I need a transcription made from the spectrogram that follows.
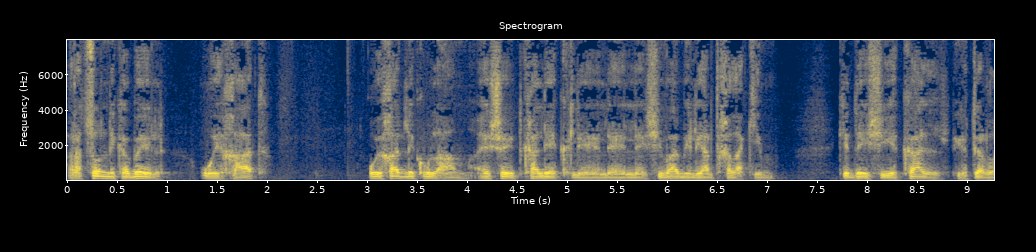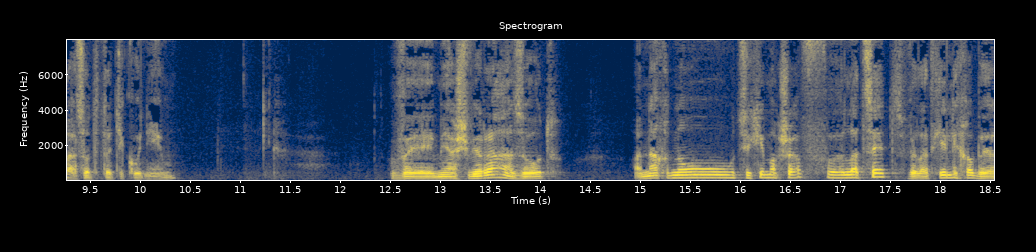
הרצון לקבל הוא אחד, הוא אחד לכולם, שהתחלק לשבעה מיליארד חלקים, כדי שיהיה קל יותר לעשות את התיקונים. ומהשבירה הזאת אנחנו צריכים עכשיו לצאת ולהתחיל לחבר.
